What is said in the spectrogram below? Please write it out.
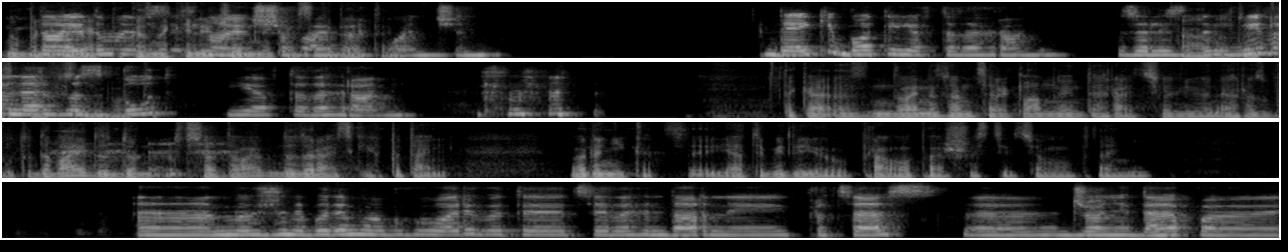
Ну, бля, да, я думаю, всі знають, що Viber кончений. Деякі боти є в Телеграмі. Заліз... Ну, Львів енергозбут є в Телеграмі. Така, давай назвемо це рекламною інтеграцією Львів енергозбуту. Давай до, до все, давай до дурацьких питань. Вероніка, це я тобі даю право першості в цьому питанні. Е, ми вже не будемо обговорювати цей легендарний процес е, Джонні Деппа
